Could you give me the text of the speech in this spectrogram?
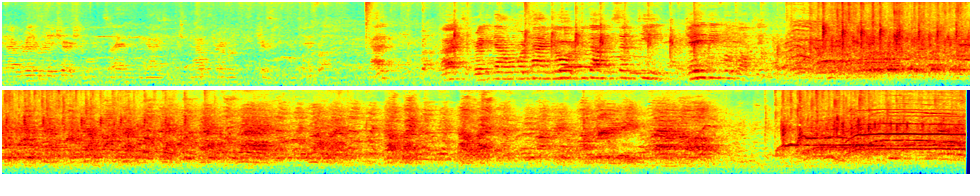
and I really, really cherish the moments I had with you guys, and I will forever cherish you. Got it? All right, so break it down one more time. Your 2017 JV football team.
